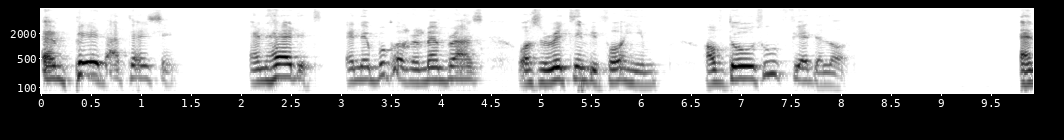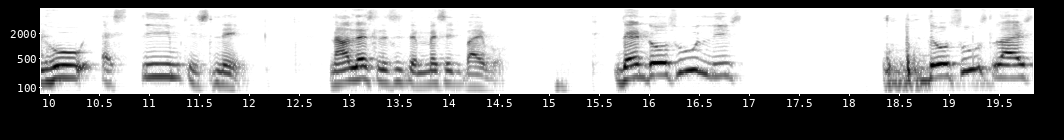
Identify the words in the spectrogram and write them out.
and paid attention and heard it. And the book of remembrance was written before him of those who feared the Lord and who esteemed his name. Now let's listen to the message Bible. Then those who lives those whose lives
